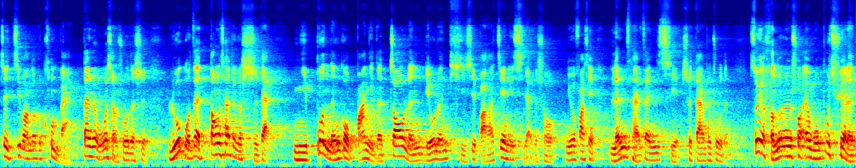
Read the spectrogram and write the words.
这基本上都是空白。但是我想说的是，如果在当下这个时代，你不能够把你的招人留人体系把它建立起来的时候，你会发现人才在你企业是待不住的。所以很多人说，哎，我不缺人，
